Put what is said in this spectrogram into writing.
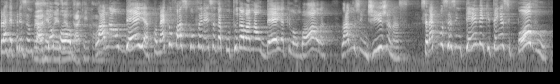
para representar pra o teu representar povo. Tá lá na aldeia, como é que eu faço conferência da cultura lá na aldeia quilombola, lá nos indígenas? Será que vocês entendem que tem esse povo?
